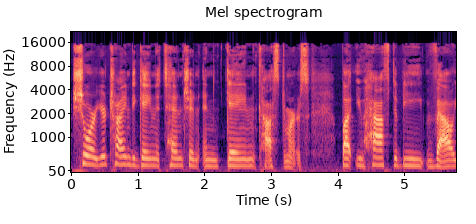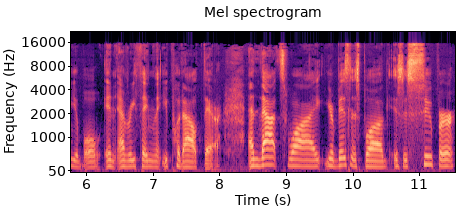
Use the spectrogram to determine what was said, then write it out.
Sure, you're trying to gain attention and gain customers, but you have to be valuable in everything that you put out there. And that's why your business blog is a super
